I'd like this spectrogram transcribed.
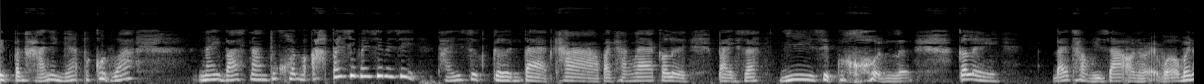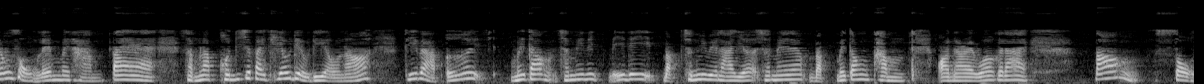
ติดปัญหาอย่างเงี้ย ปรากฏว่าในบัสนั้นทุกคนบอกอะไปสิไปสิไปสิท้ายสุดเกินแปดค่ะ ไปครั้งแรกก็เลย ไปซะยี่สิบกว่าคนเลย ก็เลย ได้ทำวีซ่า on arrival ไม่ต้องส่งเล่มไปทำแต่สำหรับคนที่จะไปเที่ยวเดี่ยวๆเนาะที่แบบเอ้ยไม่ต้องฉันไม่ได้ไม่ได้แบบฉันมีเวลาเยอะ ฉันไม่ได้แบบไม่ต้องทำ on arrival ก็ได้ ต้องส่ง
